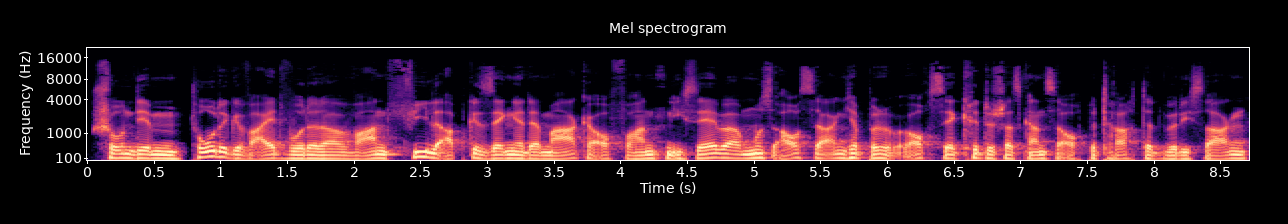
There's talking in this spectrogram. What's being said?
schon dem Tode geweiht wurde. Da waren viele Abgesänge der Marke auch vorhanden. Ich selber muss auch sagen, ich habe auch sehr kritisch das Ganze auch betrachtet, würde ich sagen.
